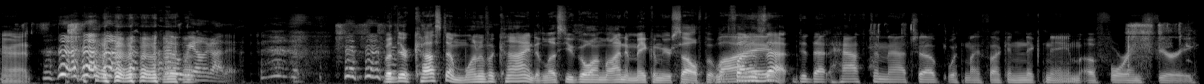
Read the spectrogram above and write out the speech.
All right, we all got it. but they're custom, one of a kind, unless you go online and make them yourself. But what fun is that? Did that have to match up with my fucking nickname of Four Inch Fury?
